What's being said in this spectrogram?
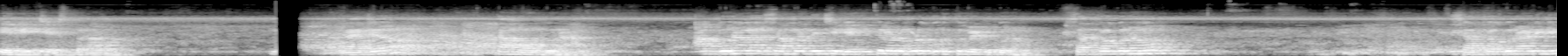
తెలియజేస్తున్నారు రజ తమో గుణాలు. ఆ గుణాలకు సంబంధించి వ్యక్తులను కూడా గుర్తుపెట్టుకున్నాం. సత్వగుణము సత్వగుణానికి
